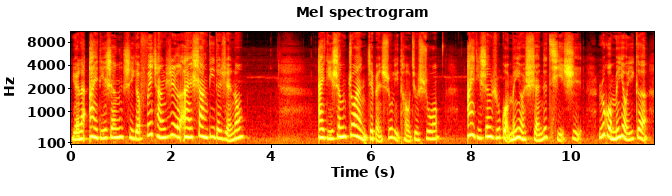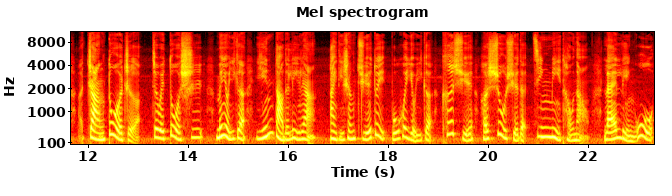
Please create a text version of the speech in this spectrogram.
原来爱迪生是一个非常热爱上帝的人哦。《爱迪生传》这本书里头就说，爱迪生如果没有神的启示，如果没有一个掌舵者，这位舵师，没有一个引导的力量，爱迪生绝对不会有一个科学和数学的精密头脑来领悟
